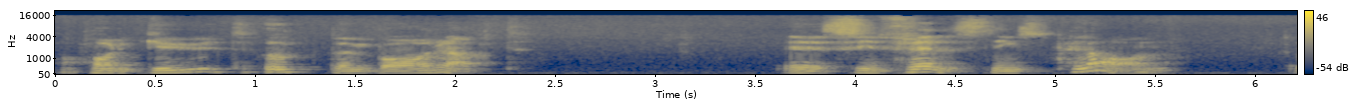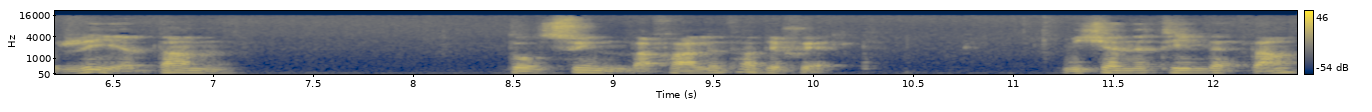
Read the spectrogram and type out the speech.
har Gud uppenbarat eh, sin frälsningsplan redan då syndafallet hade skett. Vi känner till detta.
